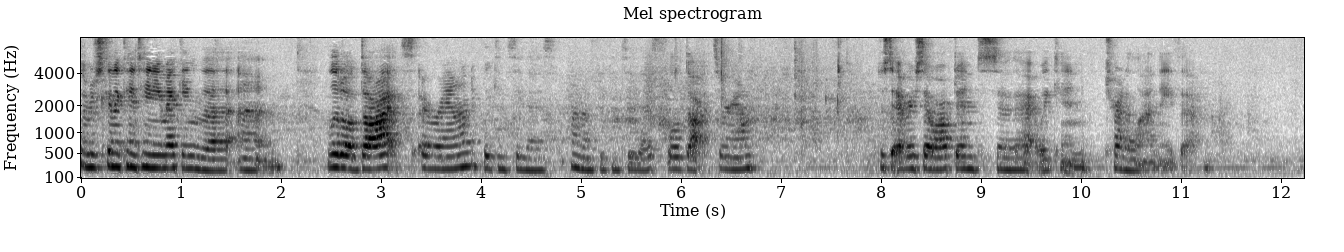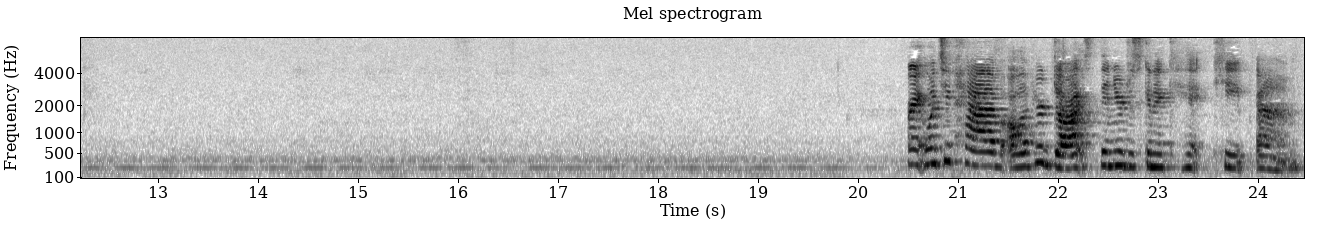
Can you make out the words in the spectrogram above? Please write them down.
So I'm just going to continue making the um, little dots around, if we can see those. I don't know if you can see those little dots around. Just every so often so that we can try to line these up. Alright, once you have all of your dots, then you're just going to keep um,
